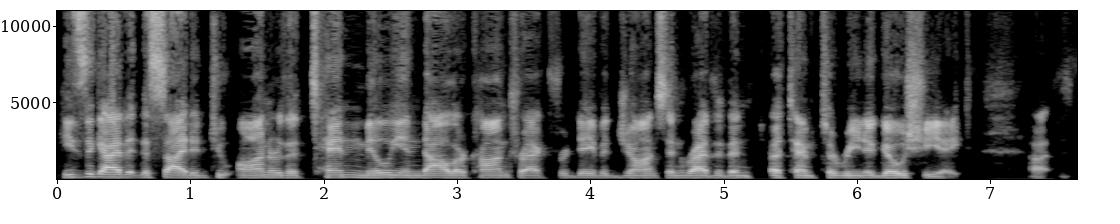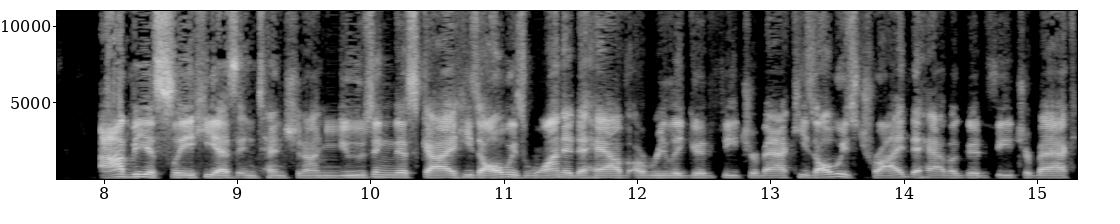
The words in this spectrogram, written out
he's the guy that decided to honor the $10 million contract for David Johnson rather than attempt to renegotiate. Uh, obviously he has intention on using this guy. He's always wanted to have a really good feature back. He's always tried to have a good feature back,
